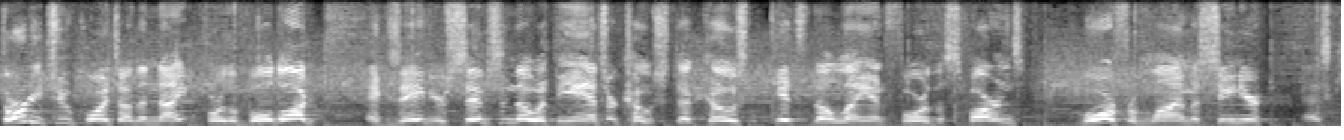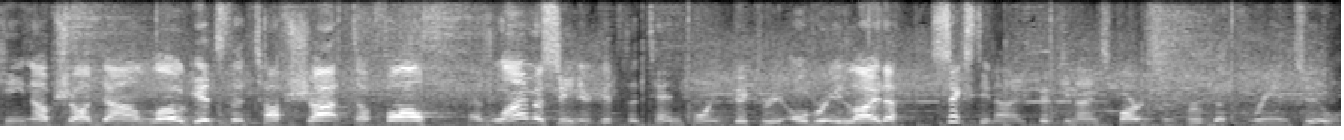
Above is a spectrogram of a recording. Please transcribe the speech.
32 points on the night for the Bulldog. Xavier Simpson, though, with the answer, coast to coast, gets the lay-in for the Spartans. More from Lima Senior as Keaton Upshaw down low gets the tough shot to fall as Lima Senior gets the 10-point victory over Elida. 69-59 Spartans improved to 3-2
